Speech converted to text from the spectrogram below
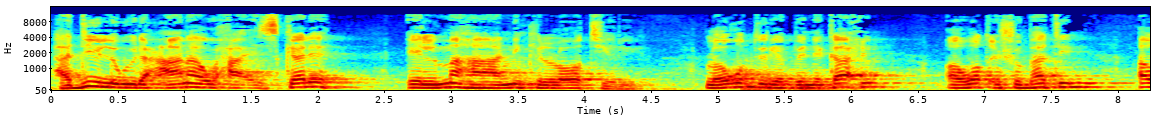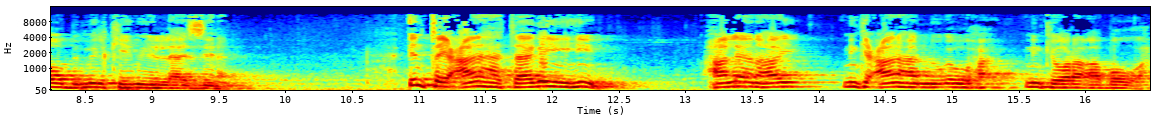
haddii lagu yidhi caanaha waxaa iska leh ilmaha ninkii loo tiriyo loogu tiriyo binikaaxin aw waطci shubhatin aw bimilki yamiin laa intay caanaha taagan yihiin waxaan leenahay ninkii caanaha nuga ninkii horaa aabbow ah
